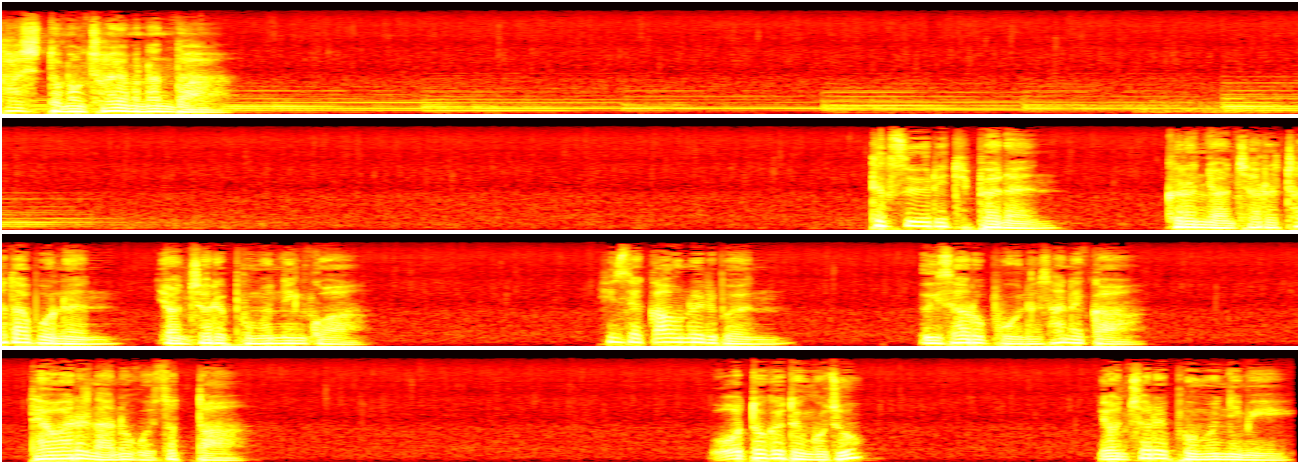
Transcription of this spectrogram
다시 도망쳐야만 한다. 특수유리 뒤편엔 그런 연철을 쳐다보는 연철의 부모님과 흰색 가운을 입은 의사로 보이는 사내가 대화를 나누고 있었다. 어떻게 된 거죠? 연철의 부모님이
